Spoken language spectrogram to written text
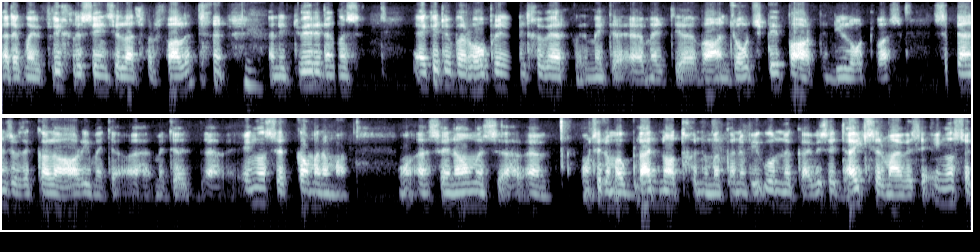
dat ek my vlieglisensie laat verval het. En die tweede ding is ek het op 'n rolprent gewerk met uh, met uh, waar George Peppard in die lot was. Sands of the Kalahari met 'n uh, met 'n uh, Engelse kameraman. Uh, sy naam is uh, um, ons het hom ook Bloodnot genoem. Ek kan op die oomblik, hy was 'n Duitser, maar hy was 'n Engelse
